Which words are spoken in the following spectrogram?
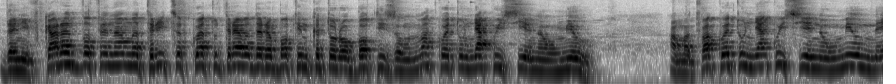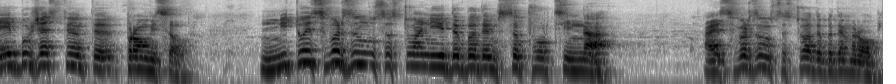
Да ни вкарат в една матрица, в която трябва да работим като роботи за това, което някой си е наумил. Ама това, което някой си е наумил, не е божествената промисъл. Нито е свързано с това ние да бъдем сътворци на, а е свързано с това да бъдем роби.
